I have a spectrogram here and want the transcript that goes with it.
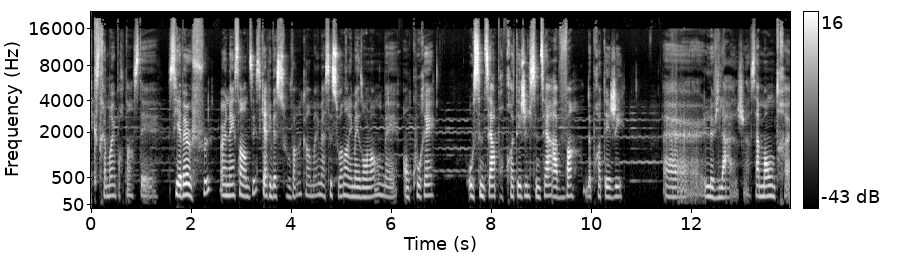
extrêmement important. C'était s'il y avait un feu, un incendie, ce qui arrivait souvent quand même, assez souvent dans les maisons longues, ben, on courait au cimetière pour protéger le cimetière avant de protéger euh, le village. Ça montre euh,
